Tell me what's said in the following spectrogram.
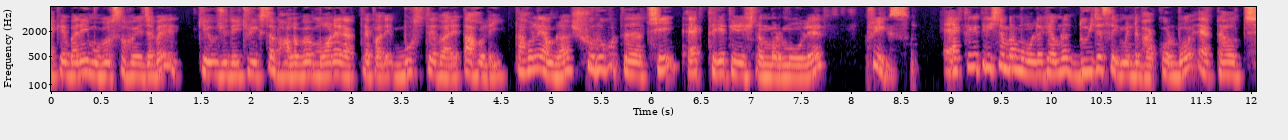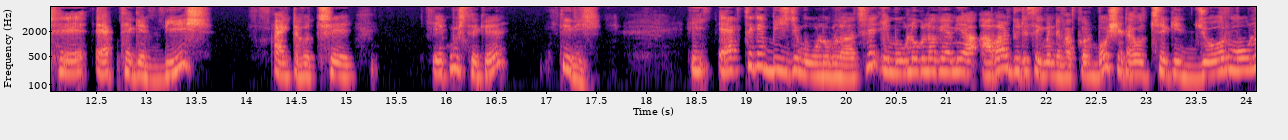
একেবারেই মুখস্থ হয়ে যাবে। কেউ যদি এই ট্রিক্সটা ভালোভাবে মনে রাখতে পারে, বুঝতে পারে, তাহলেই। তাহলে আমরা শুরু করতে যাচ্ছি এক থেকে তিরিশ নম্বর মৌলের ট্রিক্স এক থেকে তিরিশ নম্বর মৌলকে আমরা দুইটা সেগমেন্টে ভাগ করব। একটা হচ্ছে এক থেকে বিশ আর একটা হচ্ছে একুশ থেকে তিরিশ। এই এক থেকে বিশ যে মৌলগুলো আছে, এই মৌলগুলোকে আমি আবার দুইটা সেগমেন্টে ভাগ করব। সেটা হচ্ছে কি জোর মৌল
